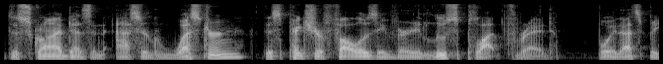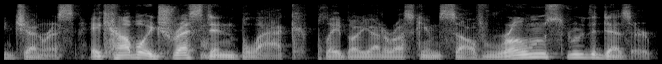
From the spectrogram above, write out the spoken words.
Described as an acid western, this picture follows a very loose plot thread. Boy, that's being generous. A cowboy dressed in black, played by Jodorowsky himself, roams through the desert.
